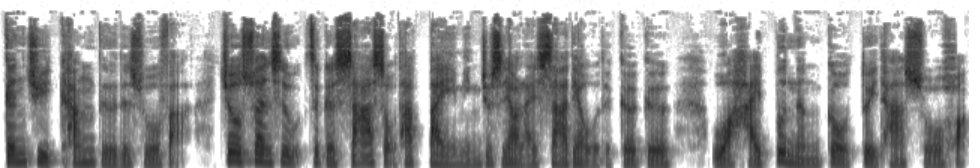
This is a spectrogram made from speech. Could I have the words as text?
根据康德的说法，就算是这个杀手，他摆明就是要来杀掉我的哥哥，我还不能够对他说谎。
